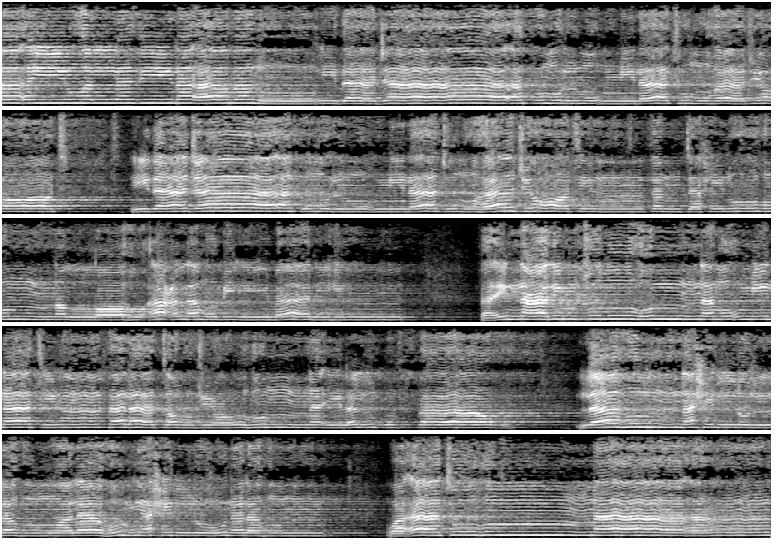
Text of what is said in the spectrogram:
إذا جاءكم المؤمنات مهاجرات فامتحنوهن الله أعلم بإيمانهن. فإن علمتموهن مؤمنات فلا ترجعوهن إلى الكفار. لا هن حل لهم ولا هم يحلون لهم. وآتوهم ما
